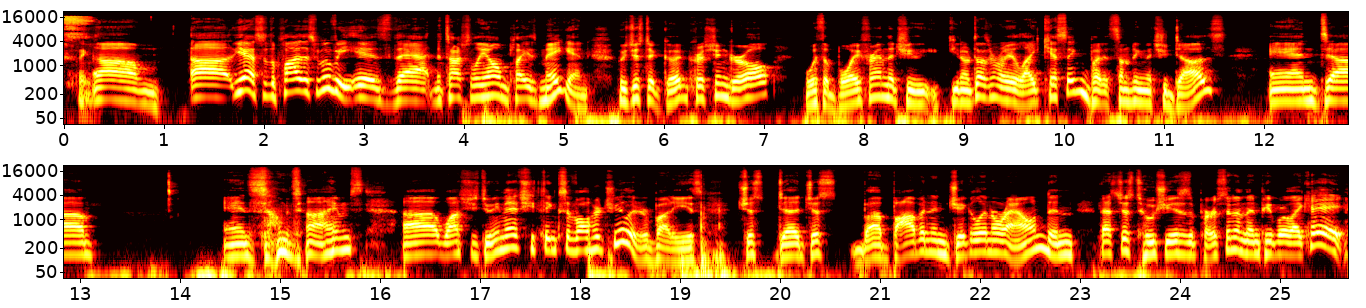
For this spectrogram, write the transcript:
Thanks. Um. Uh. Yeah. So the plot of this movie is that Natasha Lyonne plays Megan, who's just a good Christian girl with a boyfriend that she, you know, doesn't really like kissing, but it's something that she does, and um, and sometimes uh, while she's doing that, she thinks of all her cheerleader buddies, just uh, just uh, bobbing and jiggling around, and that's just who she is as a person. And then people are like, "Hey,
